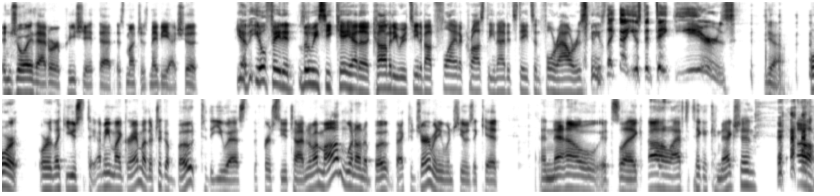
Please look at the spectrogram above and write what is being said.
enjoy that or appreciate that as much as maybe I should. Yeah, the ill-fated Louis C.K. had a comedy routine about flying across the United States in four hours, and he's like, "That used to take years." Yeah, or or like you used to take. I mean, my grandmother took a boat to the U.S. the first few times, and my mom went on a boat back to Germany when she was a kid, and now it's like, oh, I have to take a connection. Oh,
